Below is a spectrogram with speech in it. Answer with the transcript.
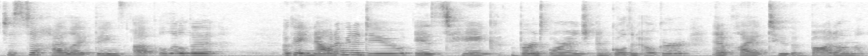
just to highlight things up a little bit Okay, now what I'm gonna do is take burnt orange and golden ochre and apply it to the bottom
